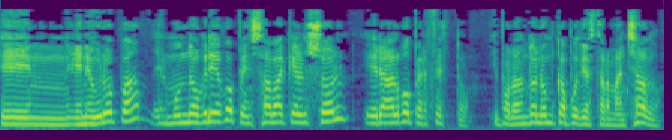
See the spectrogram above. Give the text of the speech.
En, en Europa, el mundo griego pensaba que el Sol era algo perfecto, y por lo tanto nunca podía estar manchado.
